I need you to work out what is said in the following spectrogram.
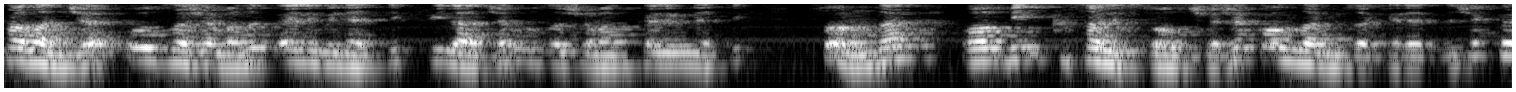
falanca uzlaşamadık, elimine ettik, filanca uzlaşamadık, elimine ettik. Sonunda o bir kısa liste oluşacak, onlar müzakere edilecek ve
